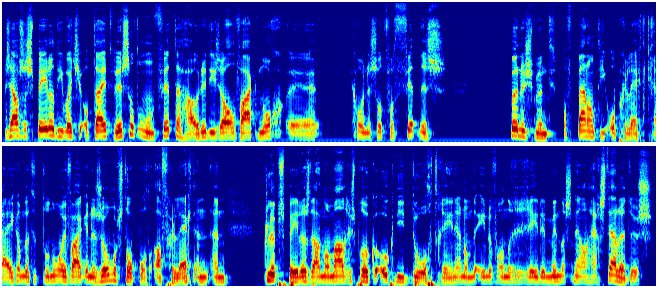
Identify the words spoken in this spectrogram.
zelfs een speler die wat je op tijd wisselt om hem fit te houden, die zal vaak nog uh, gewoon een soort van fitness punishment of penalty opgelegd krijgen, omdat het toernooi vaak in de zomerstop wordt afgelegd en, en clubspelers daar normaal gesproken ook niet doortrainen en om de een of andere reden minder snel herstellen dus.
